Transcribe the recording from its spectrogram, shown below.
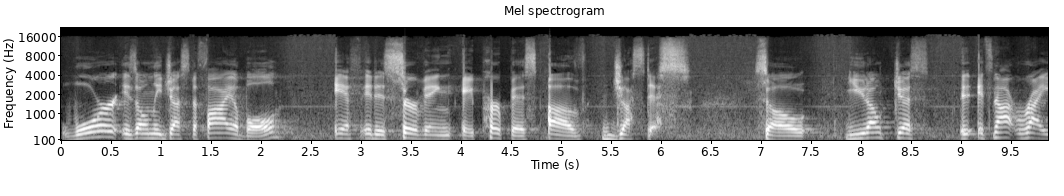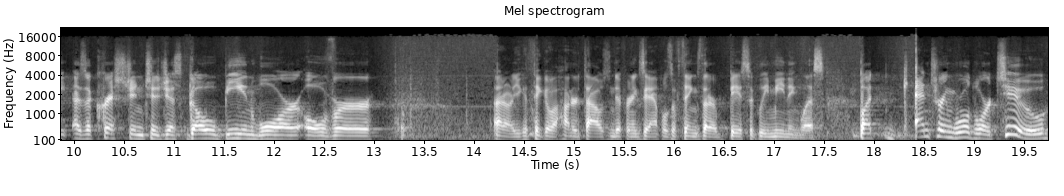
war is only justifiable if it is serving a purpose of justice. So you don't just it's not right as a Christian to just go be in war over. I don't know, you can think of 100,000 different examples of things that are basically meaningless. But entering World War II,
